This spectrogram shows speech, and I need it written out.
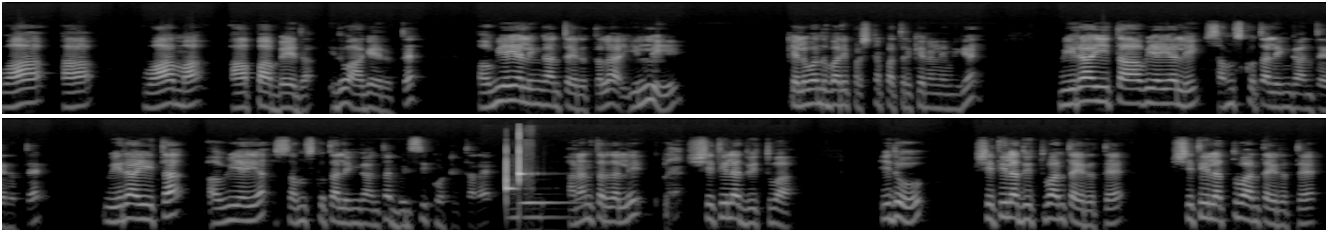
ವಾ, ಆ, ವಾ, ಮ ಆಪ ಭೇದ ಇದು ಹಾಗೆ ಇರುತ್ತೆ. ಅವ್ಯಯ ಲಿಂಗ ಅಂತ ಇರುತ್ತಲ್ಲ, ಇಲ್ಲಿ ಕೆಲವೊಂದು ಬಾರಿ ಪ್ರಶ್ನೆ ಪತ್ರಿಕೆನಲ್ಲಿ ನಿಮಗೆ ವಿರಹಿತಾವ್ಯಯ ಲಿ, ಸಂಸ್ಕೃತ ಲಿಂಗ ಅಂತ ಇರುತ್ತೆ. ವಿರಹಿತ ಅವ್ಯಯ, ಸಂಸ್ಕೃತ ಲಿಂಗ ಅಂತ ಬಿಡಿಸಿ ಕೊಟ್ಟಿರ್ತಾರೆ ಅನಂತರದಲ್ಲಿ ಶಿಥಿಲ ದ್ವಿತ್ವ ಇದು ಶಿಥಿಲ ದ್ವಿತ್ವ ಅಂತ ಇರುತ್ತೆ. ಶಿಥಿಲತ್ವ ಅಂತ ಇರುತ್ತೆ.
